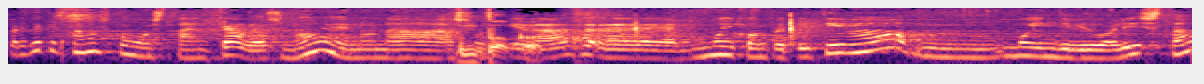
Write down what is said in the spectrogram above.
Parece que estamos como estancados, ¿no? En una Un sociedad eh, muy competitiva, mm, muy individualista.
